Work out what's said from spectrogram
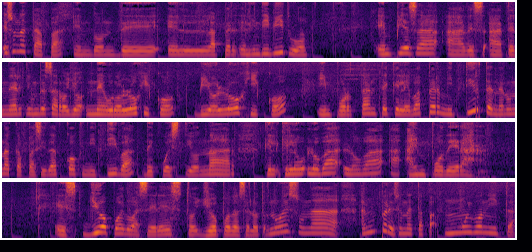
es una etapa en donde el, el individuo empieza a, a tener un desarrollo neurológico, biológico, importante que le va a permitir tener una capacidad cognitiva de cuestionar, que, lo, va, lo va a, empoderar. Es yo puedo hacer esto, yo puedo hacer lo otro. No es una, a mí me parece una etapa muy bonita,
